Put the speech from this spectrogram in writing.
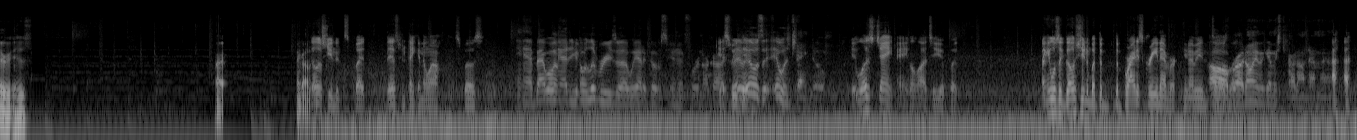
There it is. Alright. I got it. Those units, but it's been taking a while, I suppose. Yeah, back when we had your deliveries, uh, we had a ghost unit for narcotics. Yes, we it, did. it was it was jank though. It was jank. I ain't gonna lie to you, but like it was a ghost unit, but the the brightest green ever. You know what I mean? So oh, it was bro, don't even get me started on that, man.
